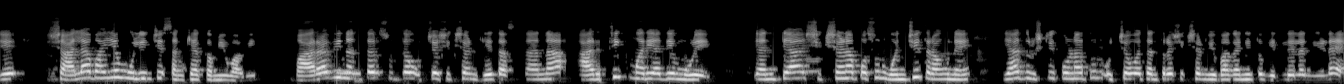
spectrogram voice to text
जे शालाबाह्य मुलींची संख्या कमी व्हावी बारावी नंतर सुद्धा उच्च शिक्षण घेत असताना आर्थिक मर्यादेमुळे त्यांच्या शिक्षणापासून वंचित राहू नये या दृष्टिकोनातून उच्च व तंत्र शिक्षण विभागाने तो घेतलेला निर्णय आहे.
